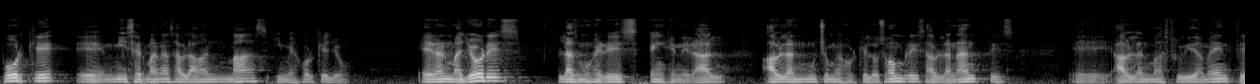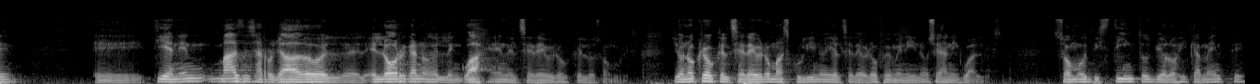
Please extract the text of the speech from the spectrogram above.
porque eh, mis hermanas hablaban más y mejor que yo. Eran mayores, las mujeres en general hablan mucho mejor que los hombres, hablan antes, eh, hablan más fluidamente. Eh, tienen más desarrollado el, órgano del lenguaje en el cerebro que los hombres. Yo no creo que el cerebro masculino y el cerebro femenino sean iguales. Somos distintos biológicamente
